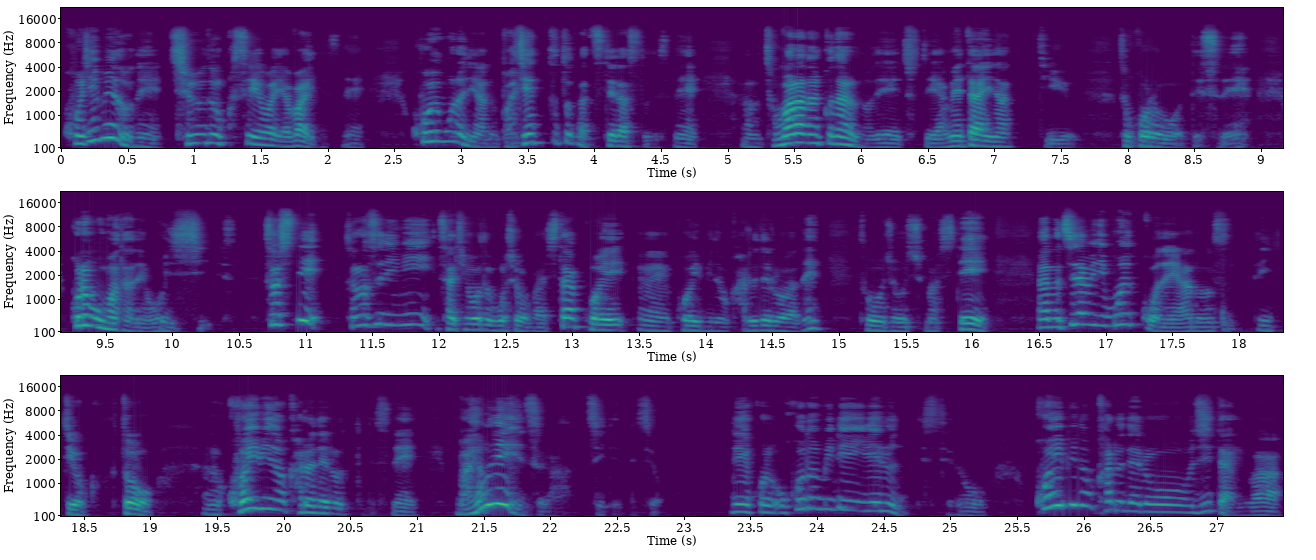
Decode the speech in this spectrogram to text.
焦げ目のね、中毒性はやばいですね。こういうものにあのバジェットとかつけ出すとですね、あの止まらなくなるので、ちょっとやめたいなっていうところですね。これもまたね、美味しいです。そして、その次に先ほどご紹介した小え小エビのカルデロがね、登場しまして、あの、ちなみにもう一個ね、あの、言っておくと、あの、小エビのカルデロってですね、マヨネーズがついてるんですよ。で、これお好みで入れるんですけど、小エビのカルデロ自体は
